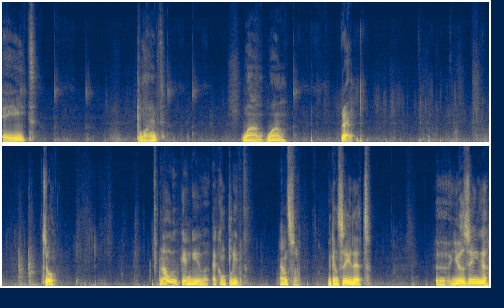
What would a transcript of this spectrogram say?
eight point one one gram. So now we can give a complete answer. We can say that uh, using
